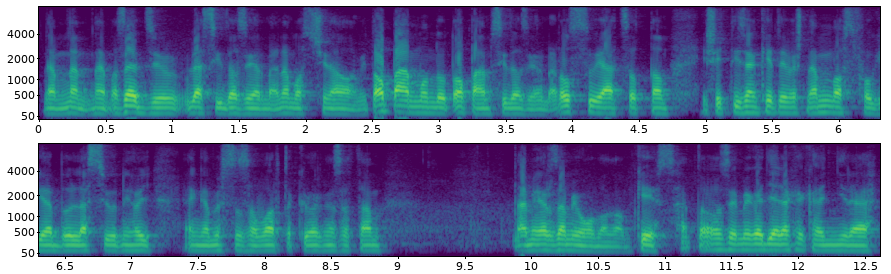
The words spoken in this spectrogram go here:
Nem, nem, nem. Az edző leszid azért, mert nem azt csinál, amit apám mondott, apám szid azért, mert rosszul játszottam, és egy 12 éves nem azt fogja ebből leszűrni, hogy engem összezavart a környezetem, nem érzem jól magam. Kész. Hát azért még a gyerekek ennyire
